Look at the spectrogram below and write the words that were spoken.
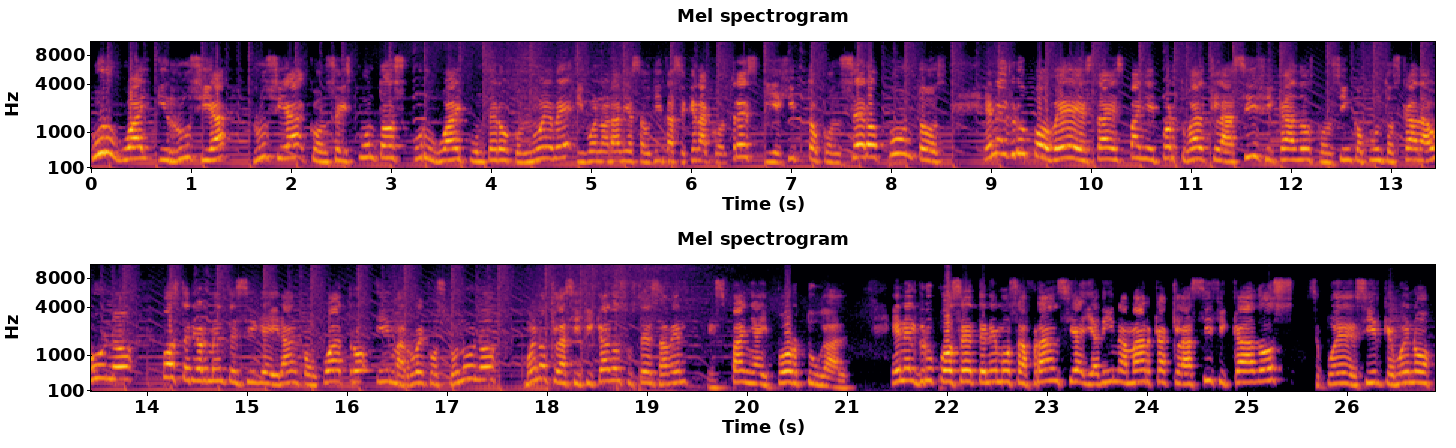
Uruguay y Rusia. Rusia con 6 puntos, Uruguay puntero con 9 y bueno, Arabia Saudita se queda con 3 y Egipto con 0 puntos. En el grupo B está España y Portugal clasificados con 5 puntos cada uno. Posteriormente sigue Irán con 4 y Marruecos con 1. Bueno, clasificados ustedes saben España y Portugal. En el grupo C tenemos a Francia y a Dinamarca clasificados. Se puede decir que bueno,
